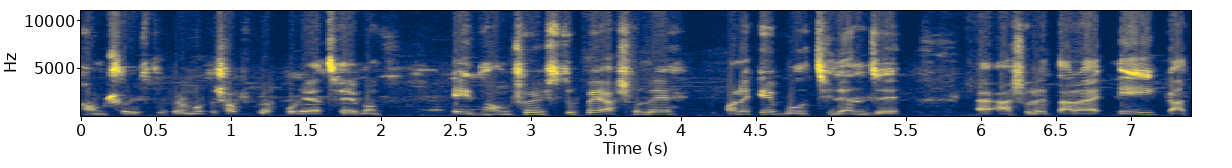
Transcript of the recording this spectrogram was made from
ধ্বংস স্তূপের মতো সবগুলো পড়ে আছে এবং এই ধ্বংস স্তূপে আসলে অনেকে বলছিলেন যে আসলে তারা এই কাজ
